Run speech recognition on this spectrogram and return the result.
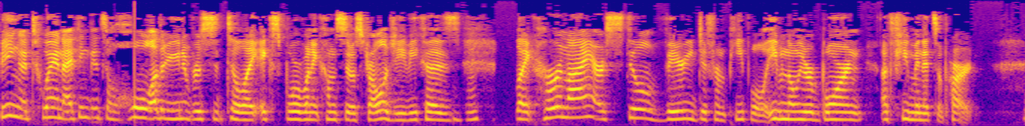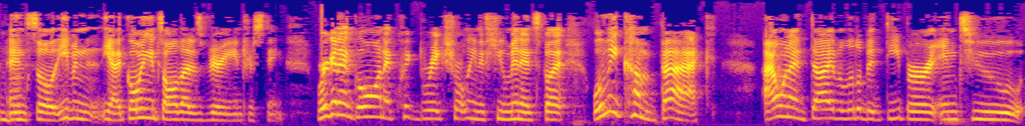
being a twin, I think it's a whole other universe to, to like explore when it comes to astrology because, mm-hmm. like, her and I are still very different people, even though we were born a few minutes apart. Mm-hmm. And so even yeah, going into all that is very interesting. We're gonna go on a quick break shortly in a few minutes, but when we come back, I want to dive a little bit deeper into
